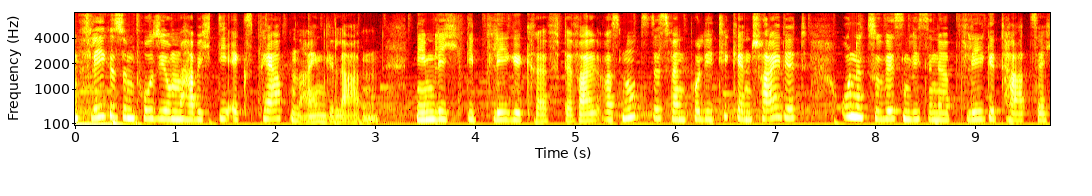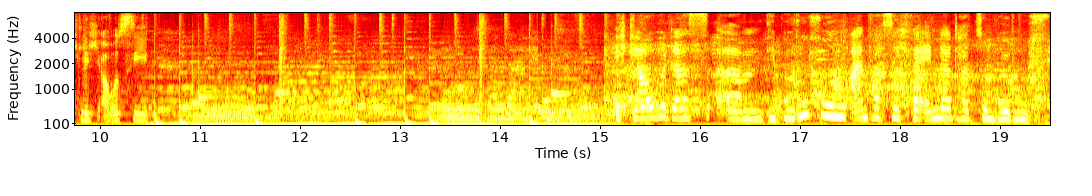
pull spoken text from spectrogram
Pflegesymposium habe ich die Experten eingeladen, nämlich die Pflegekräfte, weil was nutzt es, wenn Politik entscheidet, ohne zu wissen, wie es in der Pflege tatsächlich aussieht. Ich glaube, dass ähm, die Berufung einfach sich verändert hat zum Beruf.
